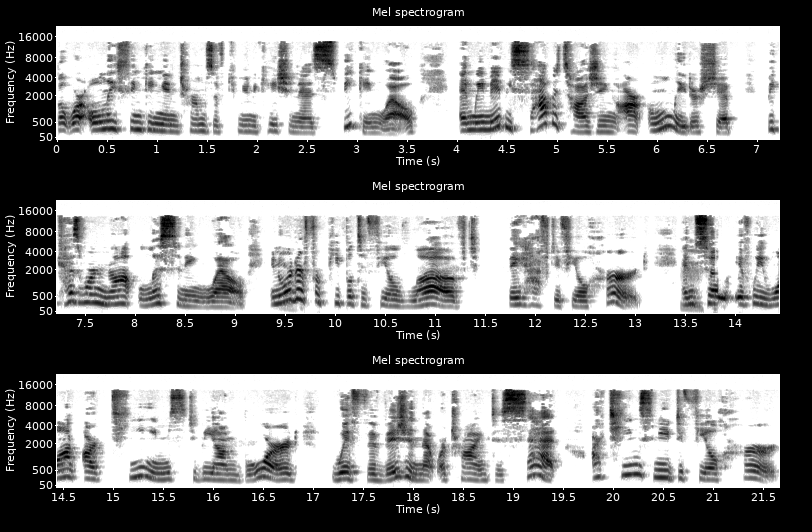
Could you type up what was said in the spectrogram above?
but we're only thinking in terms of communication as speaking well. And we may be sabotaging our own leadership because we're not listening well. In order for people to feel loved, they have to feel heard. And mm. so, if we want our teams to be on board with the vision that we're trying to set, our teams need to feel heard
